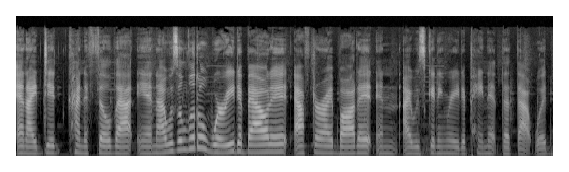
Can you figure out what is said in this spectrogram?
and I did kind of fill that in. I was a little worried about it after I bought it and I was getting ready to paint it that that would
